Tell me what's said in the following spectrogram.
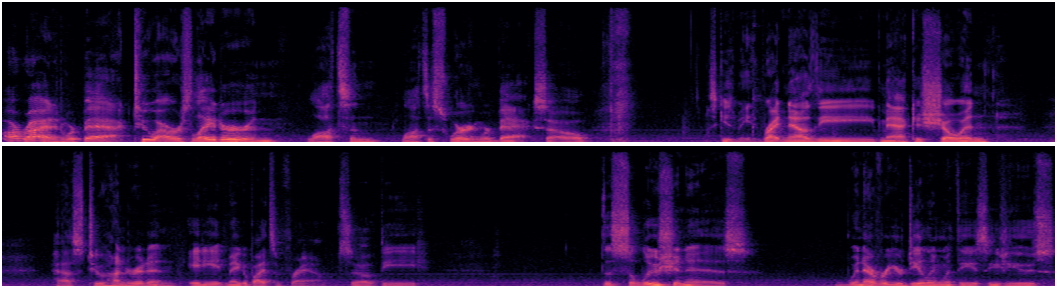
All right, and we're back. 2 hours later and lots and lots of swearing we're back. So excuse me. Right now the Mac is showing has 288 megabytes of RAM. So the the solution is whenever you're dealing with these, these use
